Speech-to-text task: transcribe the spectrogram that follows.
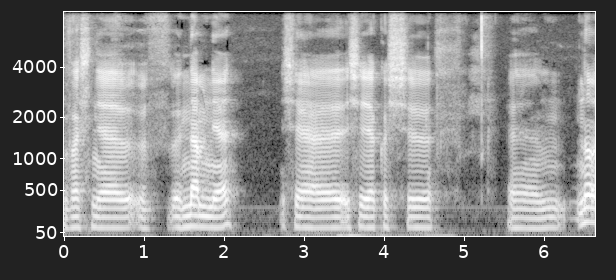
właśnie w, na mnie się, się jakoś no,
